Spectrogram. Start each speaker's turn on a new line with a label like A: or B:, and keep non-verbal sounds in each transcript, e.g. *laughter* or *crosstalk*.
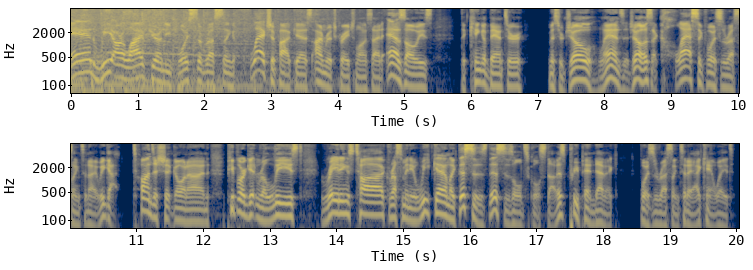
A: And we are live here on the Voices of Wrestling flagship podcast. I'm Rich Kraetsch alongside, as always, the king of banter, Mr. Joe Lanza. Joe, this is a classic Voices of Wrestling tonight. We got tons of shit going on. People are getting released, ratings talk, WrestleMania weekend. Like this is this is old school stuff. It's pre-pandemic Voices of Wrestling today. I can't wait.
